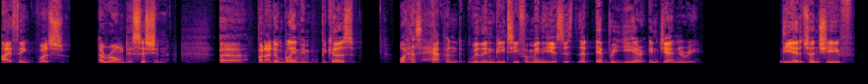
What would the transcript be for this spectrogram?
I think was a wrong decision. Uh, but I don't blame him because what has happened within BT for many years is that every year in January, the editor in chief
